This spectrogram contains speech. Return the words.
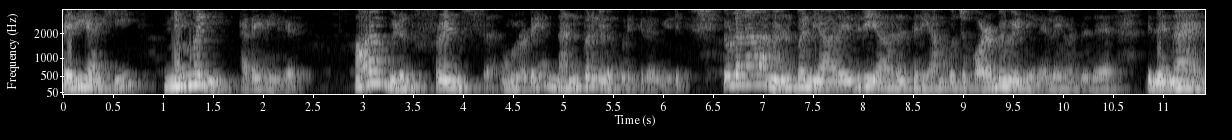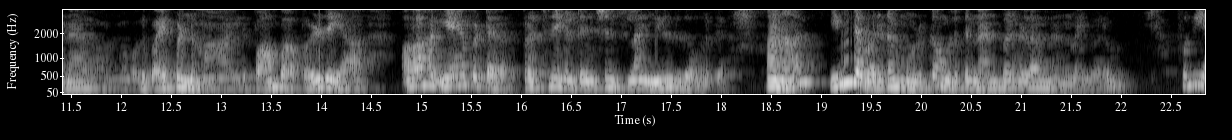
சரியாகி நிம்மதி அடைவீர்கள். ஆறாம் வீடு வந்து ஃப்ரெண்ட்ஸ் உங்களுடைய நண்பர்களை குறிக்கிற வீடு. இவ்வளோ நாளாக நண்பன் யார் எதிரி யாருன்னு தெரியாமல் கொஞ்சம் குழம்ப வேண்டிய நிலை வந்தது. இது என்ன என்ன நமக்கு வந்து பயப்படணுமா? இது பாம்பா பழுதையா? ஆக ஏகப்பட்ட பிரச்சனைகள் டென்ஷன்ஸ்லாம் இருந்தது உங்களுக்கு ஆனால் இந்த வருடம் முழுக்க உங்களுக்கு நண்பர்களால் நன்மை வரும். புதிய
